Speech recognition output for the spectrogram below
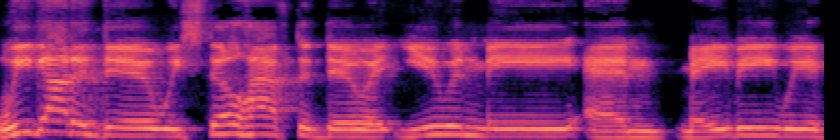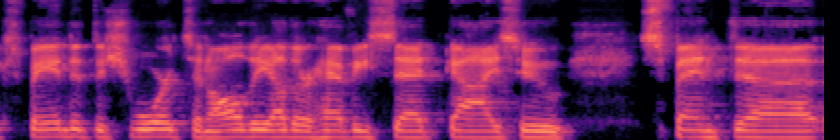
We got to do. We still have to do it. You and me, and maybe we expand it to Schwartz and all the other heavy set guys who spent uh,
